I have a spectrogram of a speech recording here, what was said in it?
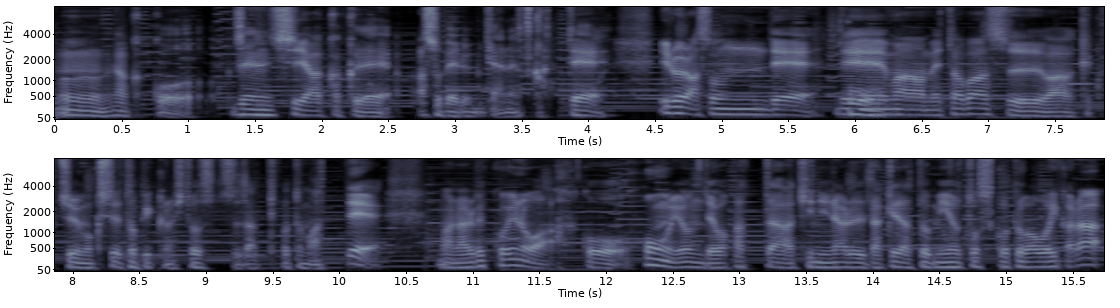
うん、なんかこう、全視野角で遊べるみたいなやつ買って、いろいろ遊んで、で、まあ、メタバースは結構注目してるトピックの一つだってこともあって、まあ、なるべくこういうのは、こう、本を読んで分かった気になるだけだと見落とすことが多いから、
